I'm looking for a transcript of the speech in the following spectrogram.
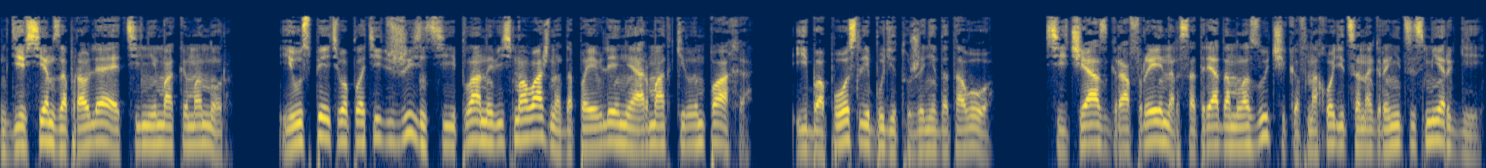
где всем заправляет синий маг Эманор. И успеть воплотить в жизнь сии планы весьма важно до появления армат Килымпаха, ибо после будет уже не до того. Сейчас граф Рейнер с отрядом лазутчиков находится на границе с Мергией.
